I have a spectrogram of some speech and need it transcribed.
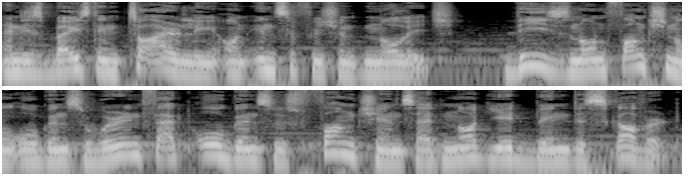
and is based entirely on insufficient knowledge. These non-functional organs were in fact organs whose functions had not yet been discovered.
